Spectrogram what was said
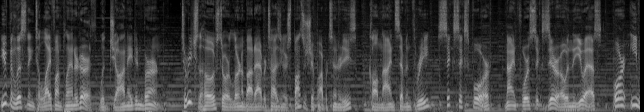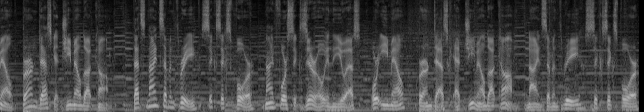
You've been listening to Life on Planet Earth with John Aidan Byrne. To reach the host or learn about advertising or sponsorship opportunities, call 973 664 9460 in the U.S. or email byrnedesk at gmail.com. That's 973 664 9460 in the U.S. or email byrnedesk at gmail.com. 973 664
